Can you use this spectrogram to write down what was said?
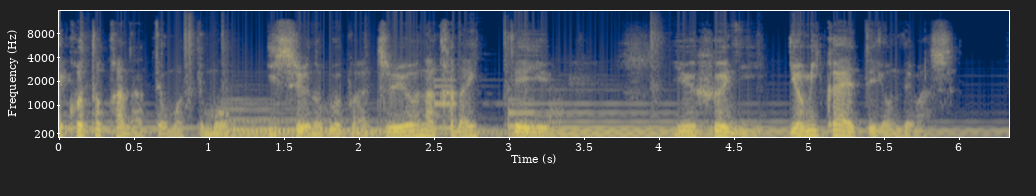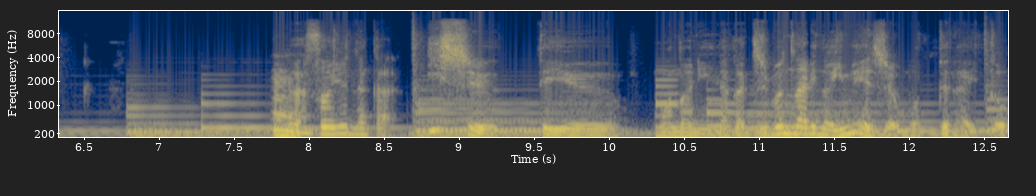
ってことかなって思っても、イシューの部分は重要な課題っていういうふうに読み替えて読んでました。だからそういうなんかイシューっていうものになんか自分なりのイメージを持ってないと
